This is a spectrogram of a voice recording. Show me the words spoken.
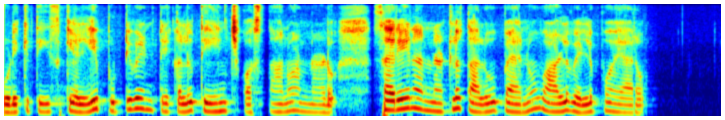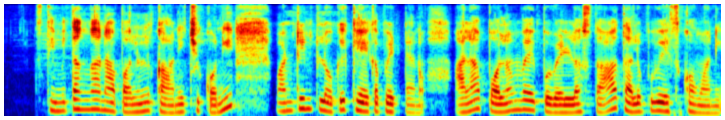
గుడికి తీసుకెళ్ళి పుట్టి వెంట్రికలు తీయించుకొస్తాను అన్నాడు. సరేనన్నట్లు తలూపాను. వాళ్ళు వెళ్ళిపోయారు. స్థిమితంగా నా పనులు కానిచ్చుకొని వంటింట్లోకి కేక పెట్టాను. అలా పొలం వైపు వెళ్ళొస్తా తలుపు వేసుకోమని.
